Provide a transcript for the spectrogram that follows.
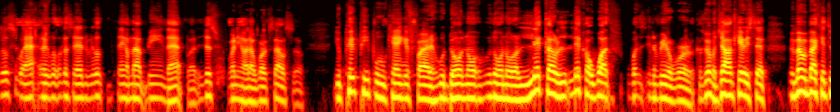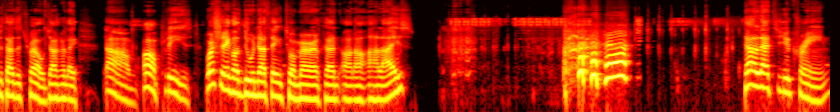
we'll see what. Like I said, we'll think I'm not being that, but it's just funny how that works out. So you pick people who can't get fired, who don't know, who don't know a lick lick what what's in the real world. Because remember, John Kerry said, remember back in 2012, John was like, um, oh please, Russia ain't gonna do nothing to America and on our allies. Tell that to Ukraine.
